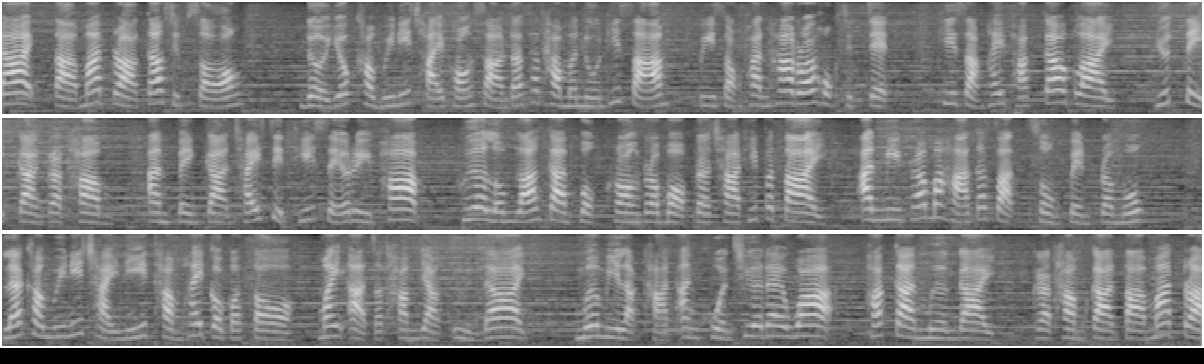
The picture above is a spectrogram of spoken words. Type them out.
ได้ตามมาตรา 92 โดยยกคำวินิจฉัยของสารรัฐธรรมนูญที่ 3 ปี 2567 ที่สั่งให้พักก้าวไกล ยุติการกระทำอันเป็นการใช้สิทธิเสรีภาพ เพื่อล้มล้างการปกครองระบอบประชาธิปไตย อันมีพระมหากษัตริย์ทรงเป็นประมุขและคำวินิจฉัยนี้ทำให้กกตไม่อาจจะทำอย่างอื่นได้ เมื่อมีหลักฐานอันควรเชื่อได้ว่าพักการเมืองใด กระทำการตามมาตรา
